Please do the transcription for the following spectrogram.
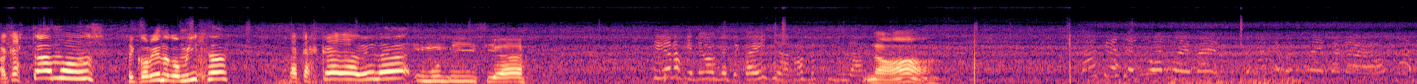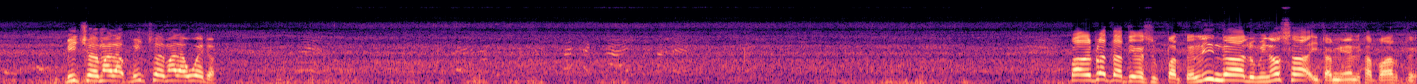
Acá estamos, recorriendo con mi hija la cascada de la inmundicia. Díganos que tengo que te caes y se rompe el celular. No. No, quiero hacer cuerdo de mal. de mala. Bicho de mala, bicho de mal agüero. Mar del Plata tiene sus partes lindas, luminosa y también esta parte,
